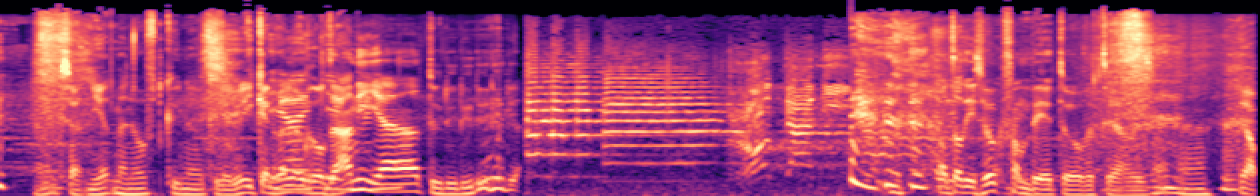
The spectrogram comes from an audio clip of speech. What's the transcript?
Ja, ik zou het niet uit mijn hoofd kunnen, kunnen Ik ken wel een Rodania. Want dat is ook van Beethoven trouwens. Hè? Ja,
